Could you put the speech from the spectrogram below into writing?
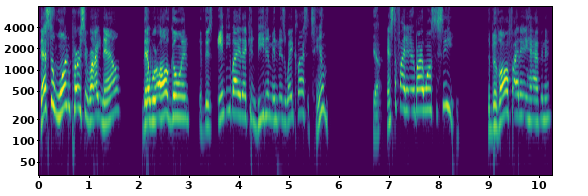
That's the one person right now that we're all going, if there's anybody that can beat him in his weight class, it's him. Yeah. That's the fight everybody wants to see. The Bivol fight ain't happening.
